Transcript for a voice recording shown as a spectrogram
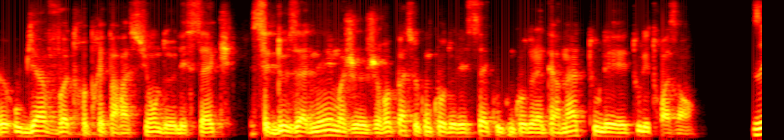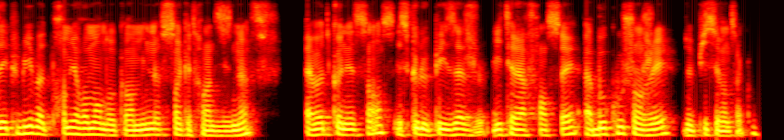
euh, ou bien votre préparation de l'ESSEC. Ces deux années, moi je, je repasse le concours de l'ESSEC ou le concours de l'internat tous les tous les trois ans. Vous avez publié votre premier roman donc en 1999. À votre connaissance, est-ce que le paysage littéraire français a beaucoup changé depuis ces 25 ans?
